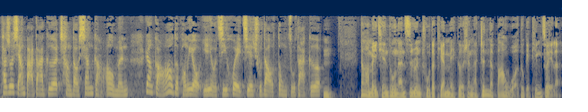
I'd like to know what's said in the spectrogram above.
他说想把大歌唱到香港、澳门，让港澳的朋友也有机会接触到侗族大歌。嗯，大美黔东南滋润出的甜美歌声啊，真的把我都给听醉了。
